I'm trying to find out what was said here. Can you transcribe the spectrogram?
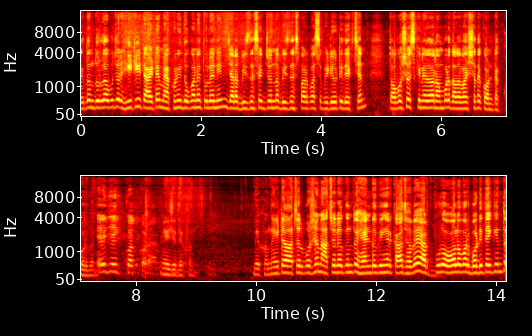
একদম দুর্গাপুজোর হিট হিট আইটেম এখনই দোকানে তুলে নিন যারা বিজনেসের জন্য বিজনেস পারপাসে ভিডিওটি দেখছেন তো অবশ্যই স্ক্রিনে দেওয়া নম্বর দাদাভাইয়ের সাথে কন্ট্যাক্ট করবেন। এই যে ইক্কত করা। এই যে দেখুন। দেখুন এটা আঁচল পোর্শন আঁচলেও কিন্তু হ্যান্ড উইভিং এর কাজ হবে আর পুরো অল ওভার বডিতেই কিন্তু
